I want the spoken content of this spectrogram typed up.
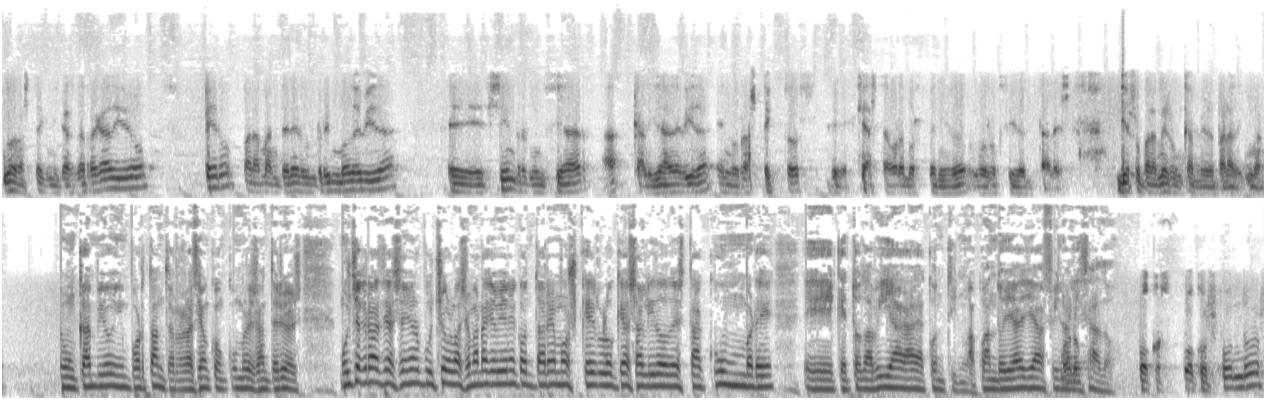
nuevas técnicas de regadío, pero para mantener un ritmo de vida eh, sin renunciar a calidad de vida en los aspectos eh, que hasta ahora hemos tenido los occidentales. Y eso para mí es un cambio de paradigma. Un cambio importante en relación con cumbres anteriores. Muchas gracias, señor Pucho. La semana que viene contaremos qué es lo que ha salido de esta cumbre eh, que todavía continúa, cuando ya haya finalizado. pocos, pocos fondos,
